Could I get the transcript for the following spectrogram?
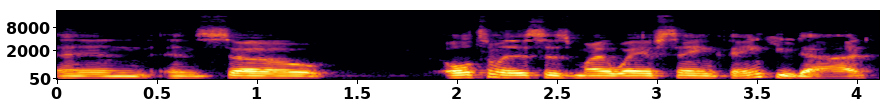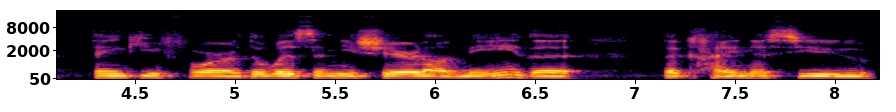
And and so ultimately, this is my way of saying thank you, Dad. Thank you for the wisdom you shared on me, the the kindness you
